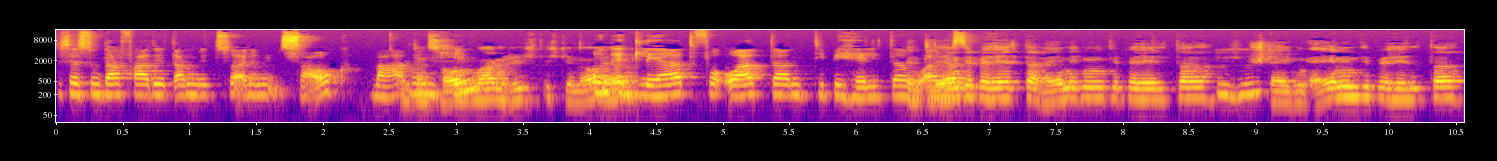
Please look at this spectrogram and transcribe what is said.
Das heißt, und da fahrt ihr dann mit so einem Saugwagen mit einem Saugwagen, hin richtig, genau. Und ja. entleert vor Ort dann die Behälter. Entleeren die Behälter, reinigen die Behälter, mhm. steigen ein in die Behälter,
